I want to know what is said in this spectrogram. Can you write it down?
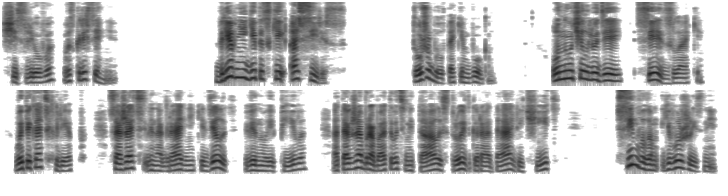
счастливого воскресения. Древний египетский Осирис тоже был таким богом. Он научил людей сеять злаки, выпекать хлеб, сажать виноградники, делать вино и пиво, а также обрабатывать металлы, строить города, лечить. Символом его жизни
